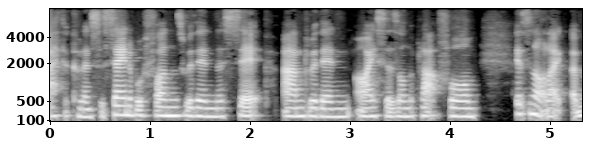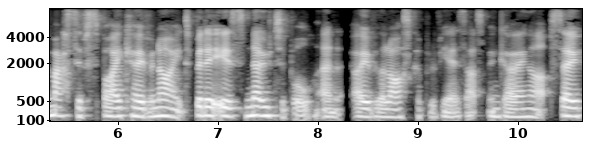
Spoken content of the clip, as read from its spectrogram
ethical and sustainable funds within the SIPP and within ISAs on the platform. It's not like a massive spike overnight, but it is notable. And over the last couple of years, that's been going up. So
